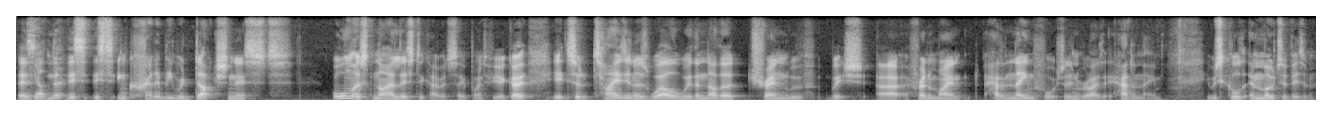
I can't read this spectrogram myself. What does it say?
there's yep. this this incredibly reductionist. Almost nihilistic, I would say, point of view. Go, it sort of ties in as well with another trend with which uh, a friend of mine had a name for, which I didn't realize it had a name. It was called emotivism.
